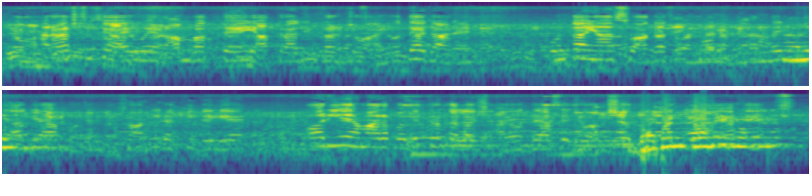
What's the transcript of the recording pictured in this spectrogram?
जो महाराष्ट्र से आए हुए राम भक्त हैं यात्रा लेकर जो अयोध्या जा रहे हैं उनका यहाँ स्वागत वंदन अभिनंदन किया गया भोजन प्रसादी रखी गई है। और ये हमारा पवित्र कलश अयोध्या से जो अक्षत वितरण किया गया है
